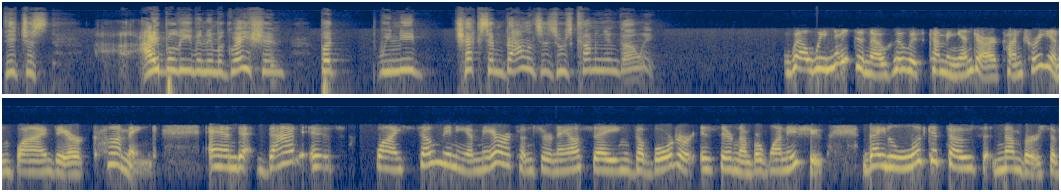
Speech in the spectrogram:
they're just. I believe in immigration, but we need checks and balances. Who's coming and going? Well, we need to know who is coming into our country and why they're coming. And that is why so many Americans are now saying the border is their number one issue. They look at those numbers of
